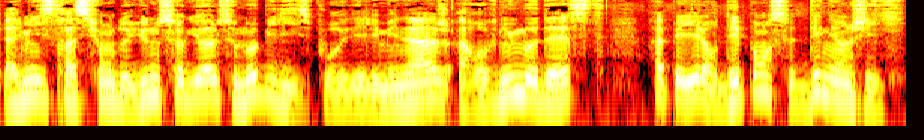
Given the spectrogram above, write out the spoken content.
L'administration de Yoon Suk-yeol se mobilise pour aider les ménages à revenus modestes à payer leurs dépenses d'énergie.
